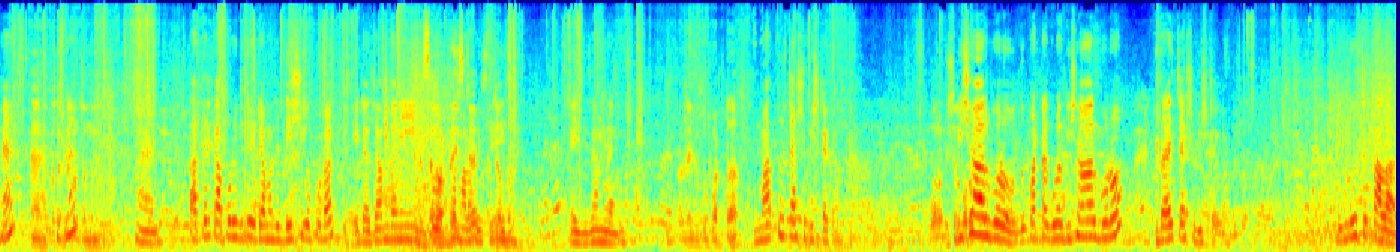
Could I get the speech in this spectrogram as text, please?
হ্যাঁ হ্যাঁ ঠিক না? হ্যাঁ তাঁতের কাপড়ের ভিতরে এটা আমাদের দেশীয় প্রোডাক্ট এটা জামদানি সালোয়ারটা মারা হয়েছে এই যে- জামদানি। মাত্র চারশো বিশ টাকা। বিশাল বড় বিশাল বড় দোপাট্টাগুলো বিশাল বড় প্রায় চারশো বিশ টাকা। এগুলো হচ্ছে কালার।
